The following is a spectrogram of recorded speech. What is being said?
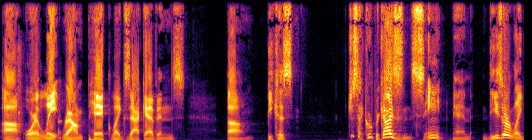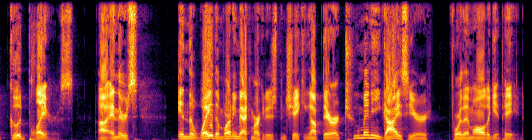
uh, or a late round pick like Zach Evans. Um, because just that group of guys is insane, man. These are like good players. Uh, and there's, in the way the running back market has been shaking up, there are too many guys here for them all to get paid.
